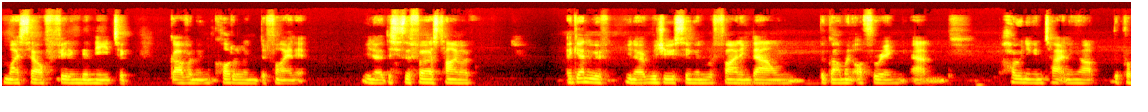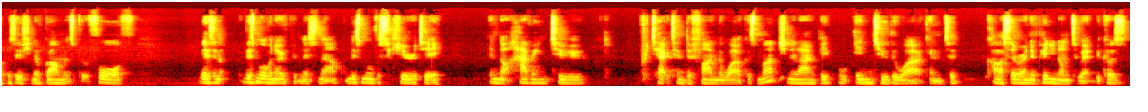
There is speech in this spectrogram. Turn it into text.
myself feeling the need to govern and coddle and define it. You know, this is the first time I've again with you know reducing and refining down the garment offering and honing and tightening up the proposition of garments put forth there's an there's more of an openness now and there's more of a security in not having to protect and define the work as much and allowing people into the work and to cast their own opinion onto it because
